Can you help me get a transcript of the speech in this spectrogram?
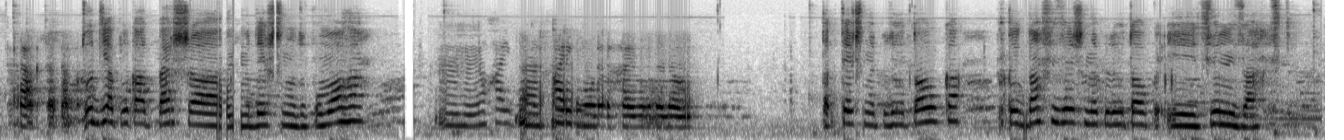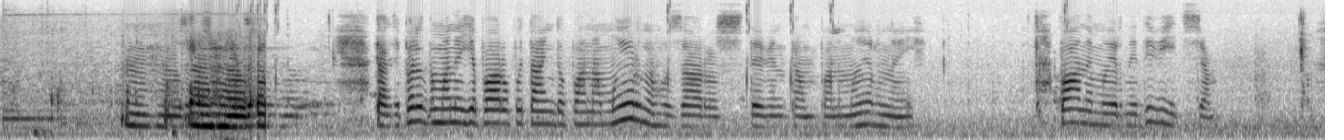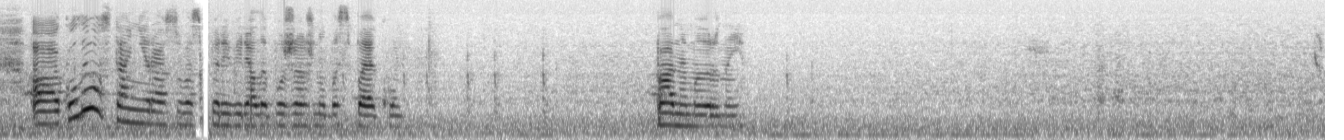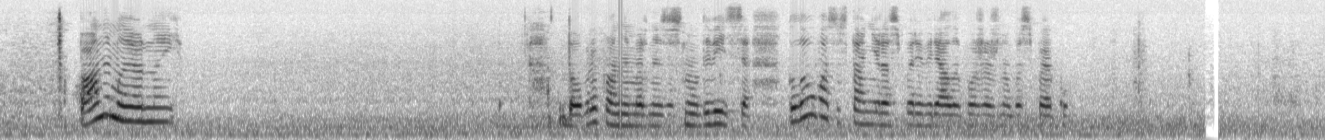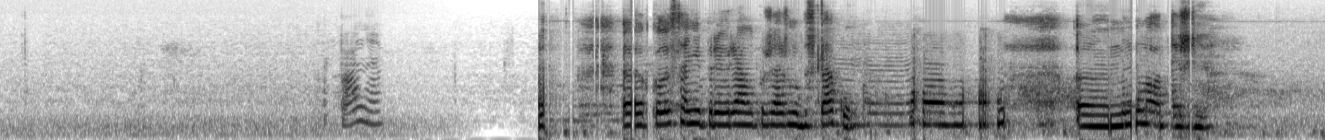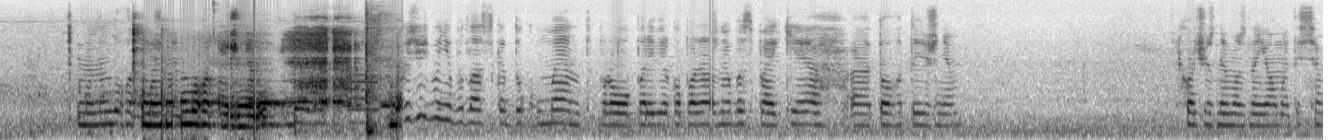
Тут є плакат перша медична допомога, Угу, ну хай буде. Хай буде, хай буде, добре. тактична підготовка, прикладна фізична підготовка і цивільний захист. Угу, зрозуміло. Так, тепер до мене є пару питань до пана Мирного зараз. Де він там, пан Мирний? Пане Мирний, дивіться. А коли останній раз у вас перевіряли пожежну безпеку? Пане Мирний. Пане Мирний. Добре, пане Мирний заснув. Дивіться, коли у вас останній раз перевіряли пожежну безпеку? Пане? Е, Коли останні перевіряли пожежну безпеку, е, минулого тижня. Минулого тижня. Минулого тижня. Покажіть мені, будь ласка, документ про перевірку пожежної безпеки е, того тижня. Хочу з ним ознайомитися.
